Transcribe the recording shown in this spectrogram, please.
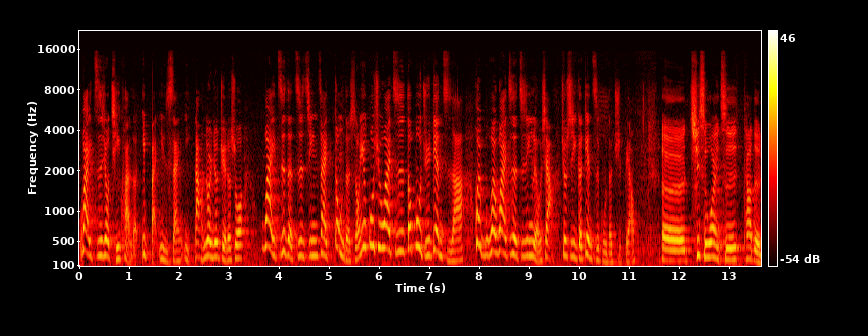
外资就提款了一百一十三亿，那很多人就觉得说。外资的资金在动的时候，因为过去外资都布局电子啊，会不会外资的资金流向就是一个电子股的指标？呃，其实外资它的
